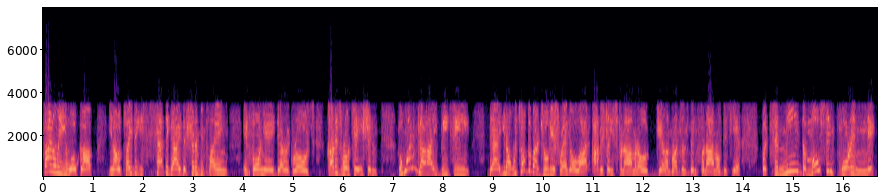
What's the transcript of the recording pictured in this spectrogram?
Finally, he woke up. You know, played the, he sat the guys that shouldn't be playing in Fournier, Derrick Rose, cut his rotation. The one guy, BT, that, you know, we talk about Julius Randle a lot. Obviously, he's phenomenal. Jalen Brunson's been phenomenal this year. But to me, the most important Knick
